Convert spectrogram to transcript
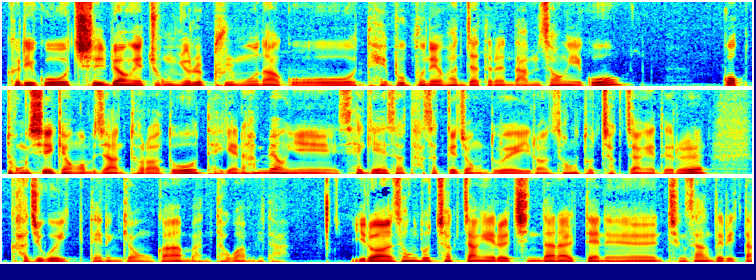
그리고 질병의 종류를 불문하고 대부분의 환자들은 남성이고 꼭 동시에 경험하지 않더라도 대개는 한 명이 세 개에서 다섯 개 정도의 이런 성도착 장애들을 가지고 되는 경우가 많다고 합니다. 이러한 성도착 장애를 진단할 때는 증상들이 딱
